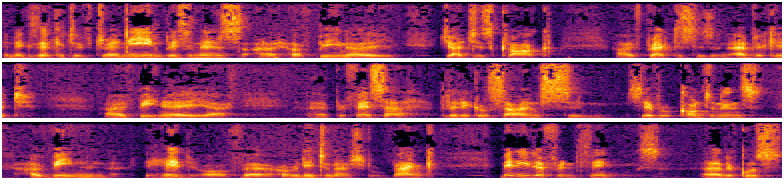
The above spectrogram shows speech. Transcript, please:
an executive trainee in business, I have been a judge's clerk, I've practiced as an advocate, I've been a, uh, a professor, political science in several continents. I've been the head of, uh, of an international bank, many different things. And of course,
